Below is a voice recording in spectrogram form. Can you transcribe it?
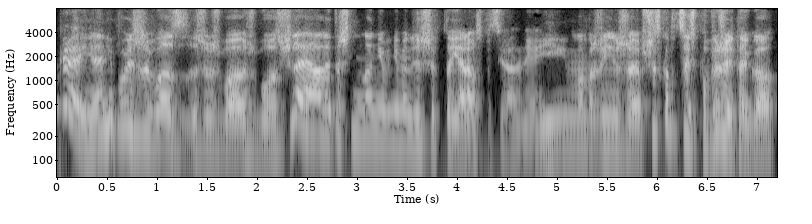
okej, okay, nie? Nie powiesz, że, była, że już, było, że było źle, ale też no, nie, nie będziesz się tutaj jarał specjalnie. I mam wrażenie, że wszystko to, co jest powyżej tego,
